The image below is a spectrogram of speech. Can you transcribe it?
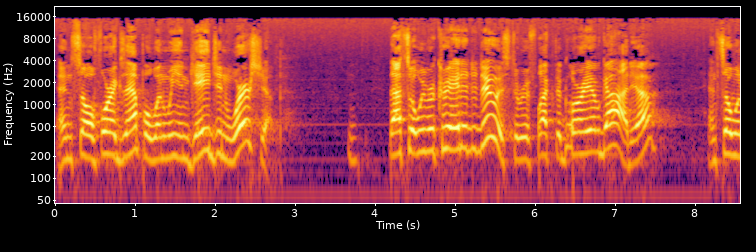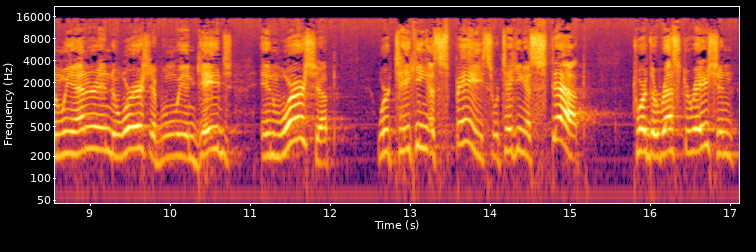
And so, for example, when we engage in worship, that's what we were created to do, is to reflect the glory of God, yeah? And so when we enter into worship, when we engage in worship, we're taking a space, we're taking a step toward the restoration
